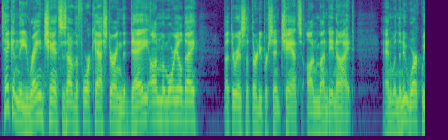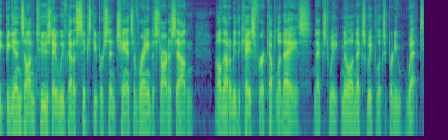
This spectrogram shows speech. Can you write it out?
taken the rain chances out of the forecast during the day on Memorial Day, but there is a 30% chance on Monday night. And when the new work week begins on Tuesday, we've got a 60% chance of rain to start us out. And, well, that'll be the case for a couple of days next week. Middle of next week looks pretty wet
